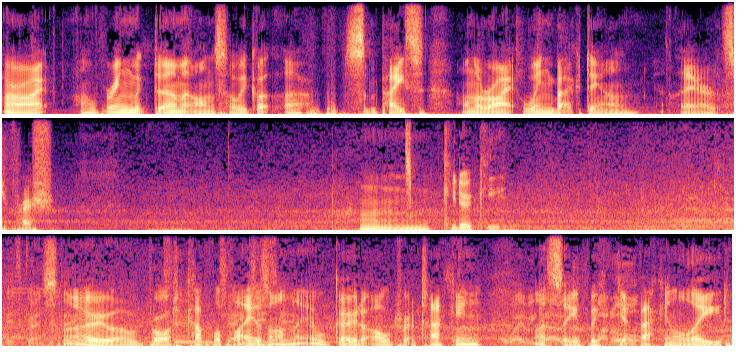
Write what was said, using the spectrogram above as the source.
Alright, I'll bring McDermott on so we've got uh, some pace on the right wing back down. There, it's fresh. Hmm, kidoki. And it's going to So, uh, we brought a couple of players on there. We'll go to ultra attacking. Let's see if we can get back in the lead.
